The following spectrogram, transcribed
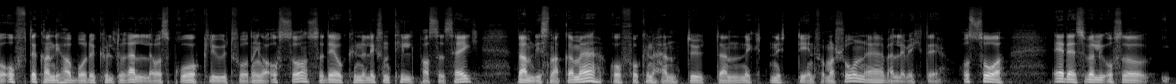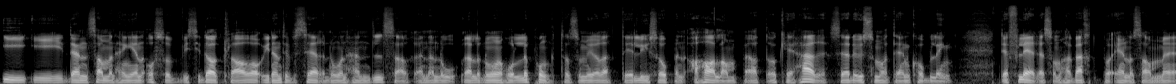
Og ofte kan de ha både kulturelle og språklige utfordringer også, så det å kunne liksom tilpasse seg hvem de snakker med, og få kunne hente ut den nyttige informasjonen, er veldig viktig. Og så er det selvfølgelig også i, i, den sammenhengen også hvis de da klarer å identifisere noen hendelser eller, no, eller noen holdepunkter som gjør at det lyser opp en aha-lampe, at ok, her ser det ut som at det er en kobling. Det er flere som har vært på en og samme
